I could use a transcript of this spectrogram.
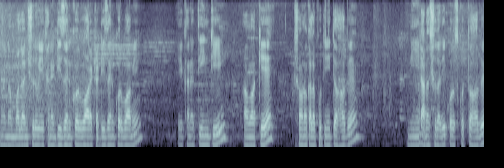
নয় নাম্বার লাইন শুরু এখানে ডিজাইন করব আর একটা ডিজাইন করব আমি। এখানে তিনটি আমাকে স্বর্ণকালা পুঁতি নিতে হবে। নিয়ে টানা সুতা দিয়ে ক্রস করতে হবে।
